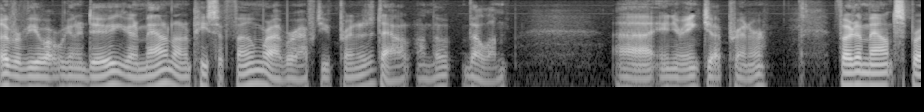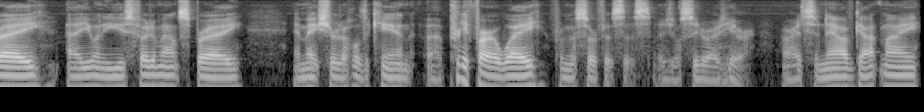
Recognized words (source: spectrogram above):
overview of what we're going to do. You're going to mount it on a piece of foam rubber after you've printed it out on the vellum uh, in your inkjet printer. Photo mount spray. Uh, you want to use photo mount spray and make sure to hold the can uh, pretty far away from the surfaces, as you'll see right here. All right, so now I've got my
